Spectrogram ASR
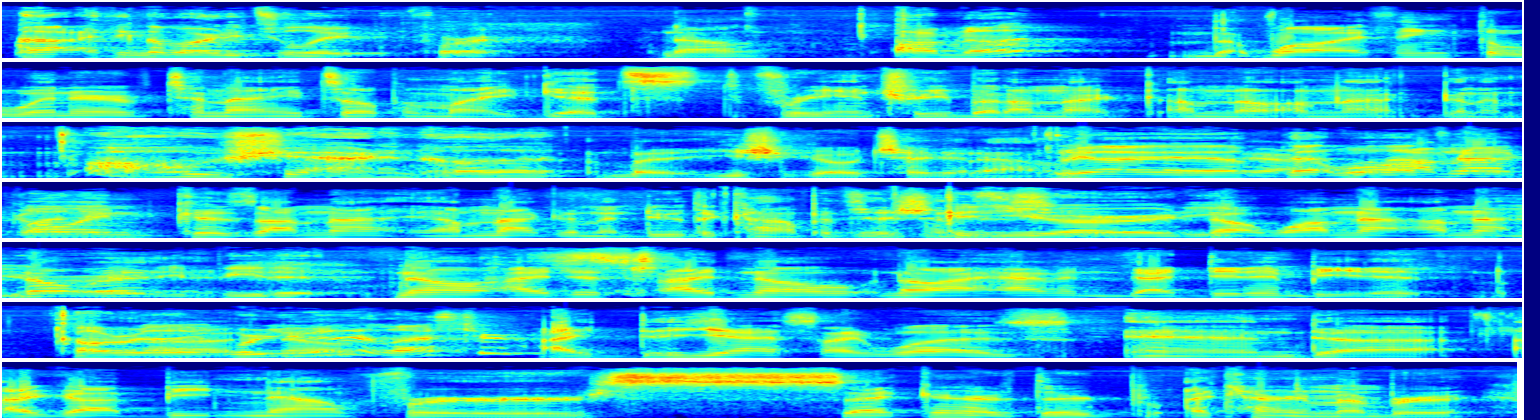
Uh, I think I'm already too late for it. No. I'm not. Well, I think the winner of tonight's open mic gets free entry, but I'm not. I'm not. I'm not gonna. Oh shit! I didn't know that. But you should go check it out. Yeah, yeah, yeah. That- well, I'm not going because I'm not. I'm not gonna do the competition 'Cause this you year. already- No, well, I'm not. I'm not. you no, already beat it. No, I just. I no. No, I haven't. I didn't beat it. Oh really? Uh, Were you no. in it last year? I yes, I was, and uh, I got beaten out for second or third. I can't remember.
